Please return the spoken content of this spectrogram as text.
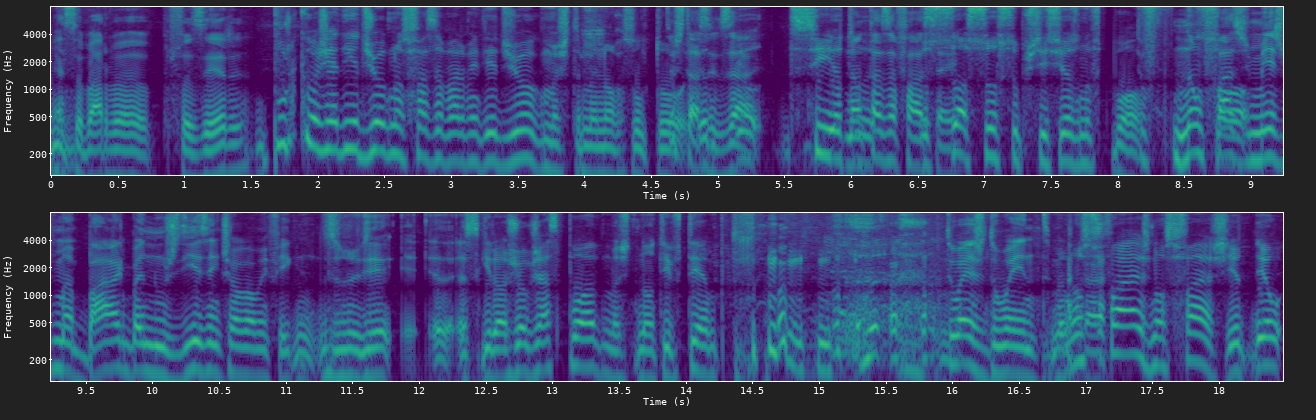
Essa barba por fazer. porque hoje é dia de jogo, não se faz a barba em dia de jogo, mas também não resultou. Tu estás a Eu- gozar? sim, eu tô- Não estás a falar Eu sério? só sou supersticioso no futebol. Tu não Só- fazes mesmo a barba nos dias em que joga o Benfica? A seguir ao jogo já se pode, mas não tive tempo. Tu és doente, Mas não se faz, não se faz. Eu, eu,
